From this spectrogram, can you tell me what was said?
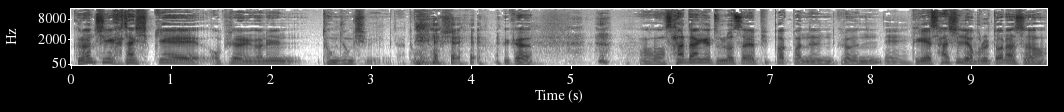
그런 층이 가장 쉽게 어필하는 거는 동정심입니다. 동정심. 그러니까 어, 사당에 둘러싸여 핍박받는 그런 네. 그게 사실 여부를 떠나서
